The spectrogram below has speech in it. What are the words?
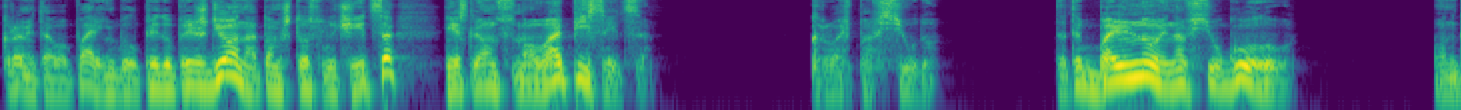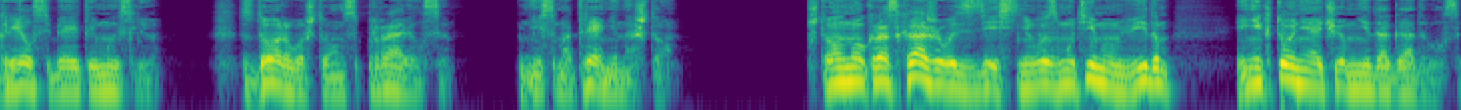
Кроме того, парень был предупрежден о том, что случится, если он снова описается. Кровь повсюду. Да ты больной на всю голову. Он грел себя этой мыслью. Здорово, что он справился, несмотря ни на что. Что он мог расхаживать здесь с невозмутимым видом, и никто ни о чем не догадывался.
